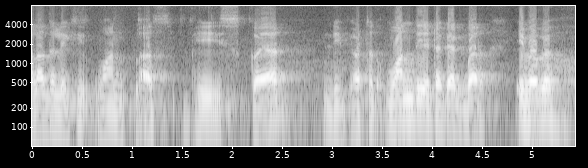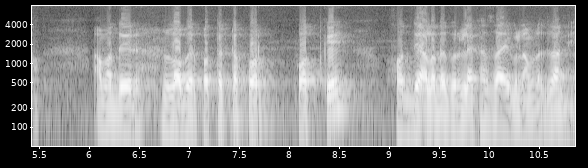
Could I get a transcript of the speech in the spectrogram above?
আলাদা লিখি one plus V square D V অর্থাৎ ওয়ান দিয়ে এটাকে একবার এভাবে আমাদের লবের প্রত্যেকটা পর- পদকে হদ দিয়ে আলাদা করে লেখা যায় এগুলো আমরা জানি।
